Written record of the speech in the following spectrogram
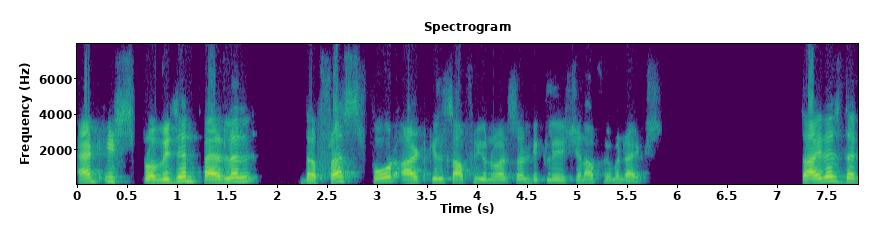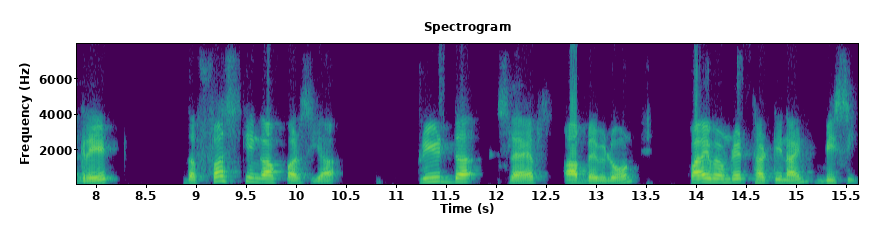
and its provision parallel the first four articles of Universal Declaration of Human Rights. Cyrus the Great, the first king of Persia, freed the slaves of Babylon 539 BC.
